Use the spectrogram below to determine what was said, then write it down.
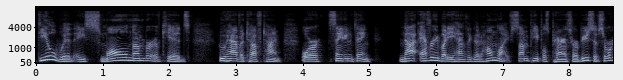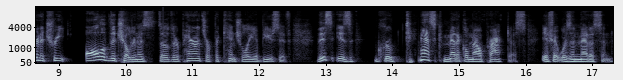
deal with a small number of kids who have a tough time. Or, same thing, not everybody has a good home life. Some people's parents are abusive. So we're going to treat all of the children as though their parents are potentially abusive. This is grotesque medical malpractice if it was in medicine.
